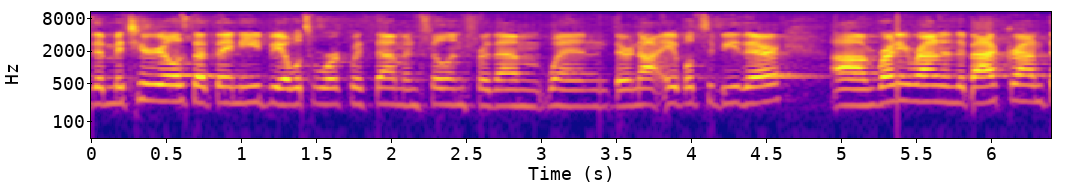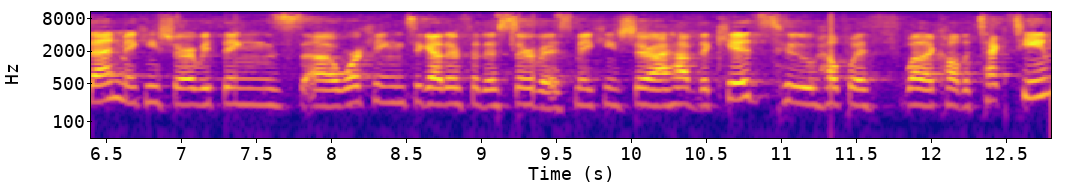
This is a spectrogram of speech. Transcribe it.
the materials that they need, be able to work with them and fill in for them when they're not able to be there. Um, running around in the background, then making sure everything's uh, working together for this service, making sure I have the kids who help with what I call the tech team,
